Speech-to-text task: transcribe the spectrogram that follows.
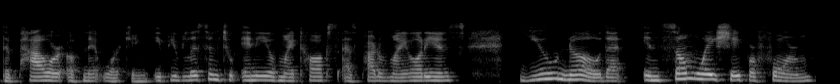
the power of networking. If you've listened to any of my talks as part of my audience, you know that in some way, shape, or form,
